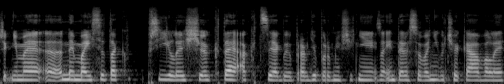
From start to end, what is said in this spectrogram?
řekněme, eh, nemají se tak příliš k té akci, jak by pravděpodobně všichni zainteresovaní očekávali.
